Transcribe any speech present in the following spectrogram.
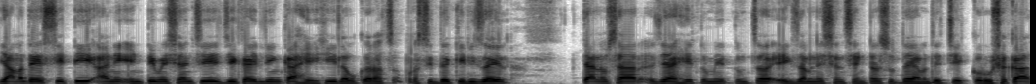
यामध्ये सिटी आणि इंटिमेशनची जी काही लिंक आहे ही लवकरच प्रसिद्ध केली जाईल. त्यानुसार जे आहे तुम्ही तुमचं एक्झामिनेशन सेंटरसुद्धा यामध्ये चेक करू शकाल.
